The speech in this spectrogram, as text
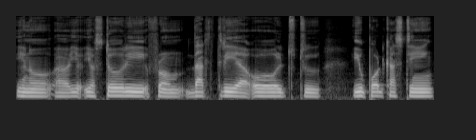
you know uh, your, your story from that three year old to you podcasting,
